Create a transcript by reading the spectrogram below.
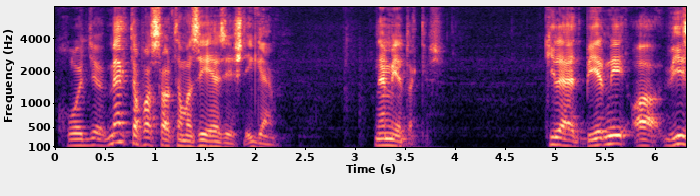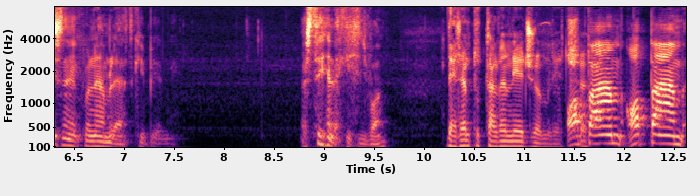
hogy megtapasztaltam az éhezést, igen. Nem érdekes. Ki lehet bírni, a víz nélkül nem lehet kibírni. Ez tényleg így van. De nem tudtál venni egy zsömlét Apám, apám,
